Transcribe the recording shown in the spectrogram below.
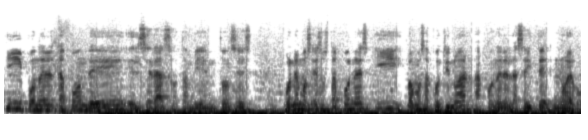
y poner el tapón del el sedazo también. Entonces ponemos esos tapones y vamos a continuar a poner el aceite nuevo.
